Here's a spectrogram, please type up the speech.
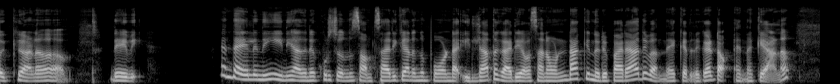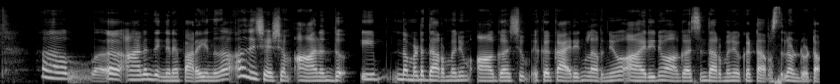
വയ്ക്കുകയാണ് ദേവി. എന്തായാലും നീ ഇനി അതിനെക്കുറിച്ചൊന്നും സംസാരിക്കാനൊന്നും പോകണ്ട ഇല്ലാത്ത കാര്യം അവസാനം ഉണ്ടാക്കുന്നൊരു പരാതി വന്നേക്കരുത് കേട്ടോ. എന്നൊക്കെയാണ് ആനന്ദ് ഇങ്ങനെ പറയുന്നത്. അതിനുശേഷം ആനന്ദ് ഈ നമ്മുടെ ധർമ്മനും ആകാശും ഒക്കെ കാര്യങ്ങൾ അറിഞ്ഞു. ആര്യനും ആകാശും ധർമ്മനും ഒക്കെ ടെറസിലുണ്ട് കേട്ടോ.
